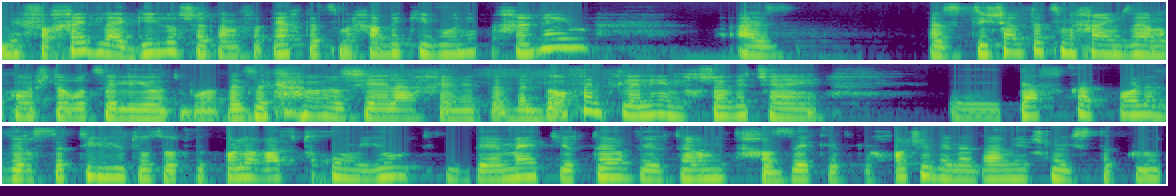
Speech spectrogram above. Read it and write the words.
מפחד להגיד לו שאתה מפתח את עצמך בכיוונים אחרים, אז, אז תשאל את עצמך אם זה המקום שאתה רוצה להיות בו, אבל זה כבר שאלה אחרת, אבל באופן כללי אני חושבת שדווקא כל הוורסטיליות הזאת וכל הרב תחומיות היא באמת יותר ויותר מתחזקת, ככל שבן אדם יש לו הסתכלות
